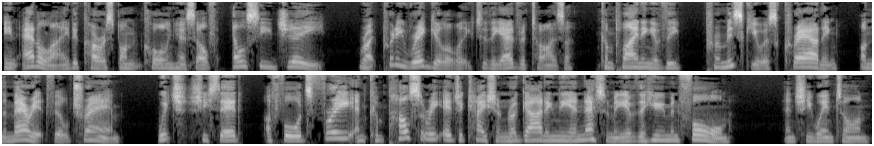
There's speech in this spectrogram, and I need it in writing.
In Adelaide, a correspondent calling herself Elsie G wrote pretty regularly to the advertiser complaining of the promiscuous crowding on the Marryatville tram, which, she said, affords free and compulsory education regarding the anatomy of the human form. And she went on,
